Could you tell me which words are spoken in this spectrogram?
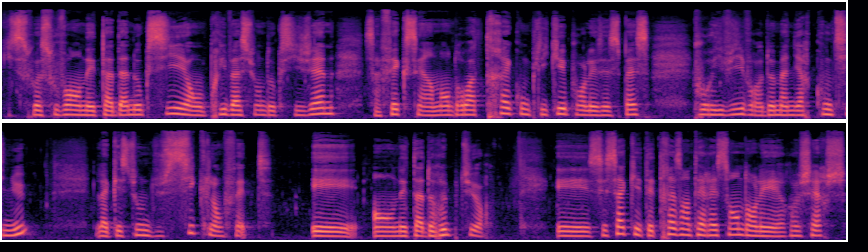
qui soit souvent en état d'anoxie en privation d'oxygène, ça fait que c'est un endroit très compliqué pour les espèces pour y vivre de manière continue. La question du cycle, en fait, est en état de rupture. Et c'est ça qui était très intéressant dans les recherches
